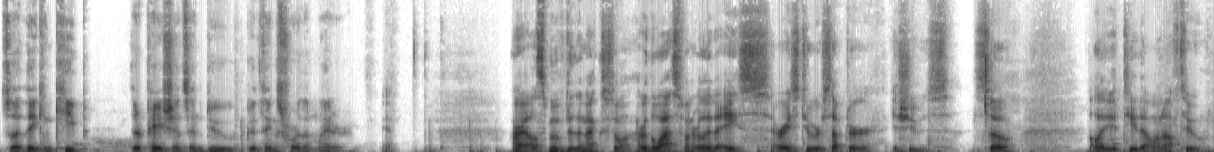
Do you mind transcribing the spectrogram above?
so that they can keep their patients and do good things for them later. Yeah. All right, let's move to the next one, or the last one, really, the ACE or ACE2 receptor issues. So I'll let you tee that one off too.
